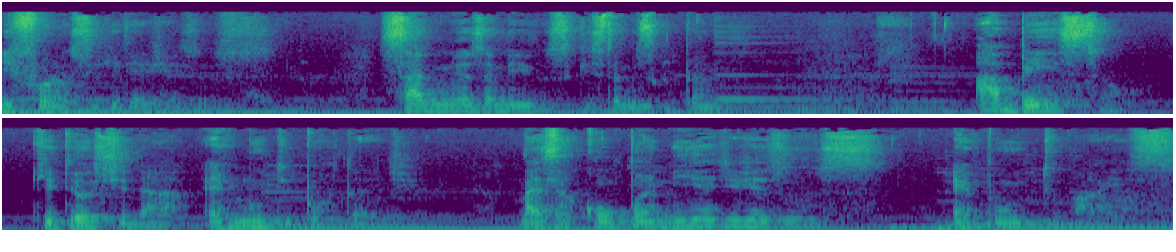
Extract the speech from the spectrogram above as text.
e foram seguir a Jesus. Sabe, meus amigos que estão me escutando, a bênção que Deus te dá é muito importante. Mas a companhia de Jesus é muito mais.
